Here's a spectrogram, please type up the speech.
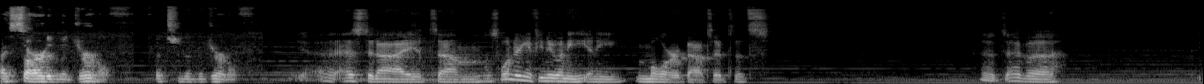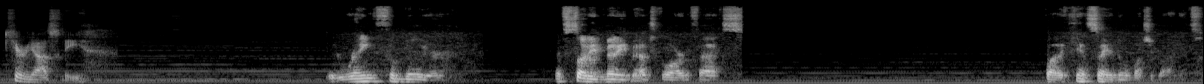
I saw it in the journal. Mentioned in the journal. Yeah, as did I. It, um, I was wondering if you knew any any more about it. That's I have a curiosity. It rang familiar. I've studied many magical artifacts, but I can't say I know much about it.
